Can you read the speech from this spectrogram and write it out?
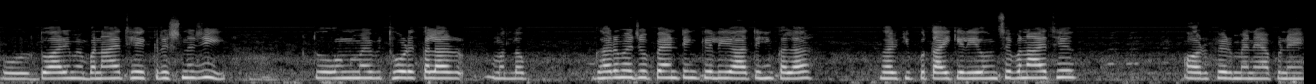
वो द्वारे में बनाए थे कृष्ण जी। तो उनमें भी थोड़े कलर मतलब घर में जो पेंटिंग के लिए आते हैं कलर घर की पुताई के लिए उनसे बनाए थे। और फिर मैंने अपने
